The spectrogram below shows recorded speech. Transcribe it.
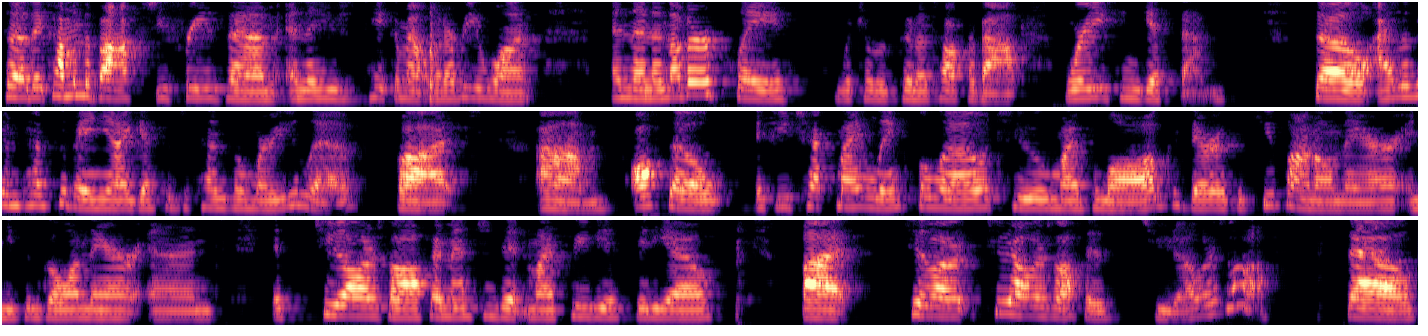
so they come in the box, you freeze them, and then you just take them out whenever you want. And then another place, which I was going to talk about, where you can get them. So I live in Pennsylvania. I guess it depends on where you live, but um, also, if you check my link below to my blog, there is a coupon on there and you can go on there and it's $2 off. I mentioned it in my previous video, but $2, $2 off is $2 off. So,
